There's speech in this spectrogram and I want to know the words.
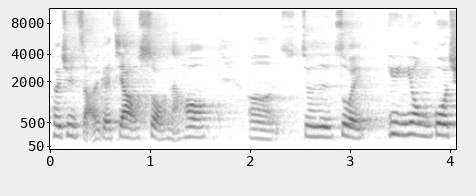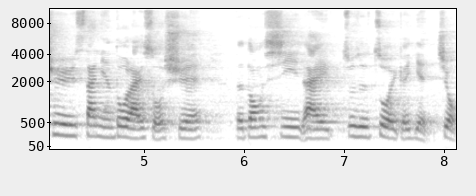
会去找一个教授，然后呃就是做运用过去三年多来所学的东西来就是做一个研究。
